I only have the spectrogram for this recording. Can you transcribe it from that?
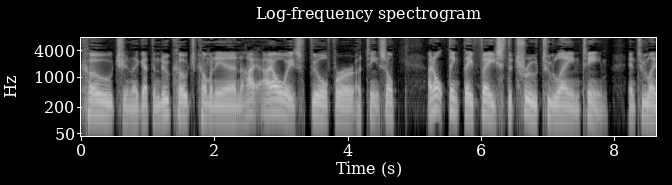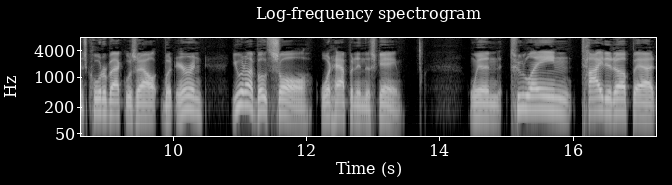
coach and they got the new coach coming in. I, I always feel for a team. So I don't think they faced the true Tulane team. And Tulane's quarterback was out. But Aaron, you and I both saw what happened in this game. When Tulane tied it up at,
